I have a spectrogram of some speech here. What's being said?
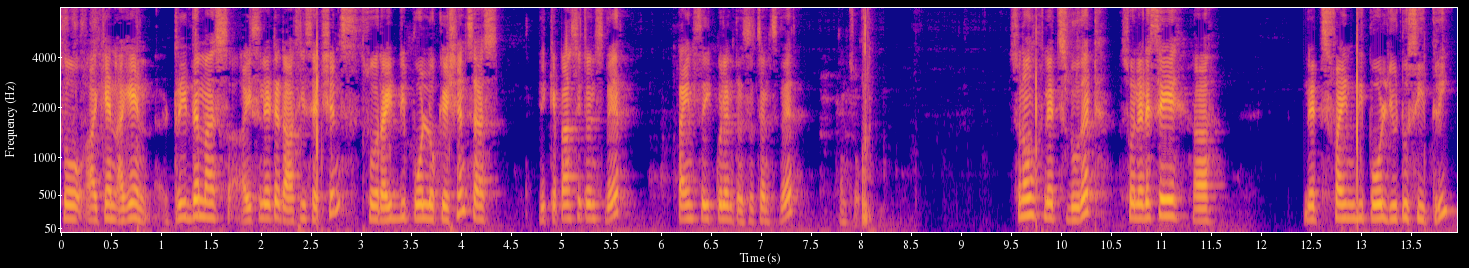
So I can again treat them as isolated RC sections. So write the pole locations as the capacitance there times the equivalent resistance there and so on. So now let's do that. So let us say uh, let's find the pole due to C3.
